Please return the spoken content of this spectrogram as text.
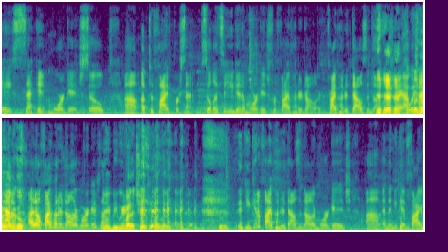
a second mortgage. So uh, up to 5%. So let's say you get a mortgage for $500, $500,000, right? I wish I 500 had a, go. I know, $500 mortgage. That Maybe we buy that chair for five hundred. Go ahead. if you get a $500,000 mortgage uh, and then you get 5%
